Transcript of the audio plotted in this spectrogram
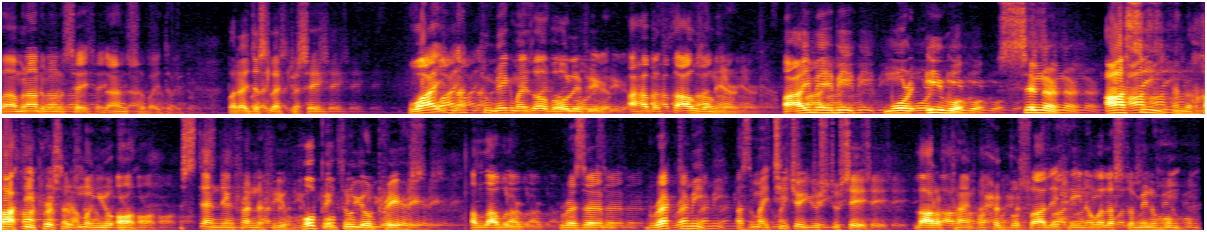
But I'm not going to say the answer by the way. But I just like to say, why? Not to make myself a holy figure. I have a thousand here. I may be more evil, sinner, asi, and a khati person among you all, standing in front of you, hoping through your prayers, Allah will resurrect me. As my teacher used to say, a lot of time, أحب الصالحين ولست منهم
